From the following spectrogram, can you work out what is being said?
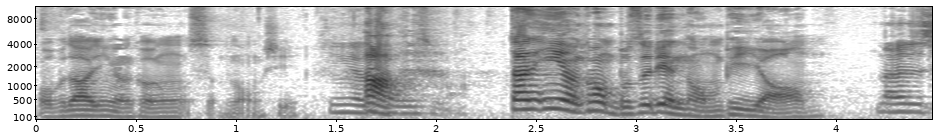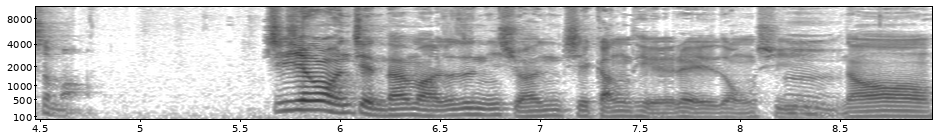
我不知道婴儿控是什么东西。婴儿控是什么？但婴儿控不是恋童癖哦。那是什么？机械控很简单嘛，就是你喜欢一些钢铁类的东西，嗯、然后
